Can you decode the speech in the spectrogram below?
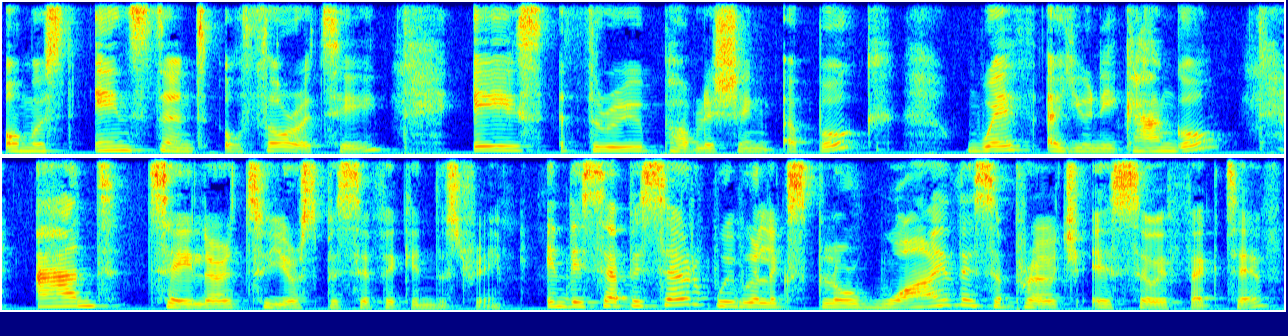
almost instant authority is through publishing a book with a unique angle and tailored to your specific industry. In this episode, we will explore why this approach is so effective,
